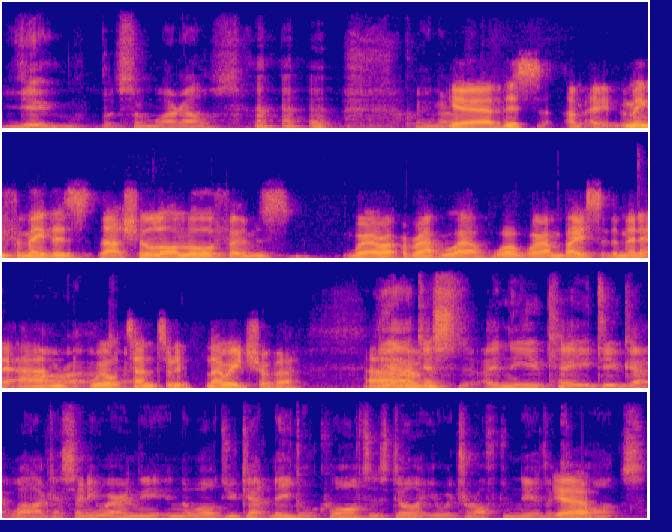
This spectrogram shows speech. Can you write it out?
you, but somewhere else. Yeah. This I mean, for me, there's actually a lot of law firms where around well, well where I'm based at the minute, and we all okay. tend to know each other. Yeah, I Um, guess in the UK you do get well. I guess anywhere in the in the world you get legal quarters, don't you? Which are often near the Yeah. courts,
